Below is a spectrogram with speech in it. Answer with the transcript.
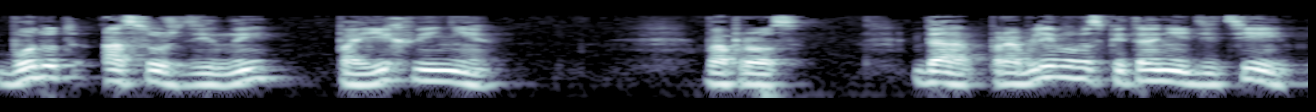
будут осуждены по их вине. Вопрос. Да, проблема воспитания детей,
